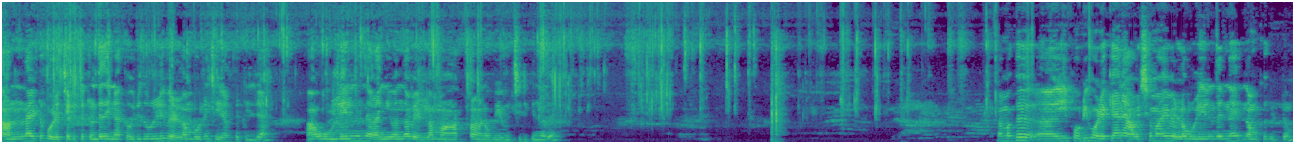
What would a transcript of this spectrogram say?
നന്നായിട്ട് കുഴച്ചെടുത്തിട്ടുണ്ട്. ഇതിനകത്ത് ഒരു തുള്ളി വെള്ളം പോലും ചേർത്തിട്ടില്ല. ആ ഉള്ളിയിൽ നിന്ന് ഇറങ്ങി വന്ന വെള്ളം മാത്രമാണ് ഉപയോഗിച്ചിരിക്കുന്നത്. നമുക്ക് ഈ പൊടി കുഴയ്ക്കാൻ ആവശ്യമായ വെള്ളം ഉള്ളിയിൽ തന്നെ നമുക്ക് കിട്ടും.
